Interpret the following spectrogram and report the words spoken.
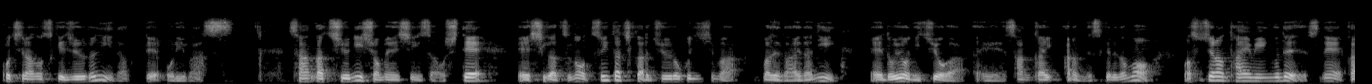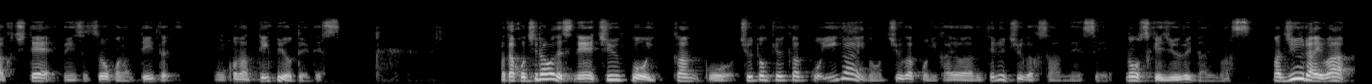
こちらのスケジュールになっております。3月中に書面審査をして、4月の1日から16日までの間に、土曜、日曜が3回あるんですけれども、そちらのタイミングでですね、各地で面接を行ってい行っていく予定です。またこちらはですね、中高一貫校、中等教育学校以外の中学校に通われている中学3年生のスケジュールになります。まあ、従来は、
